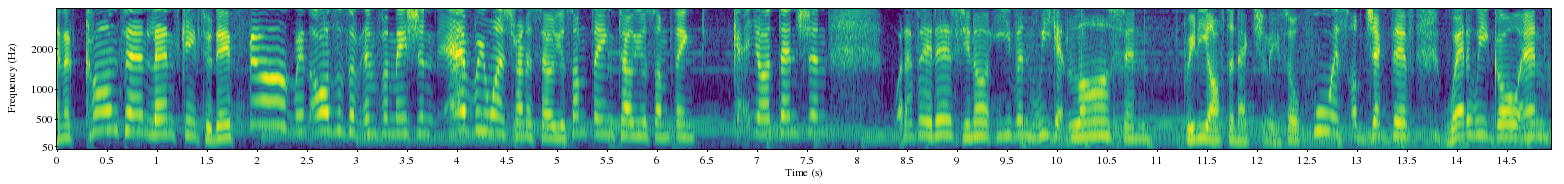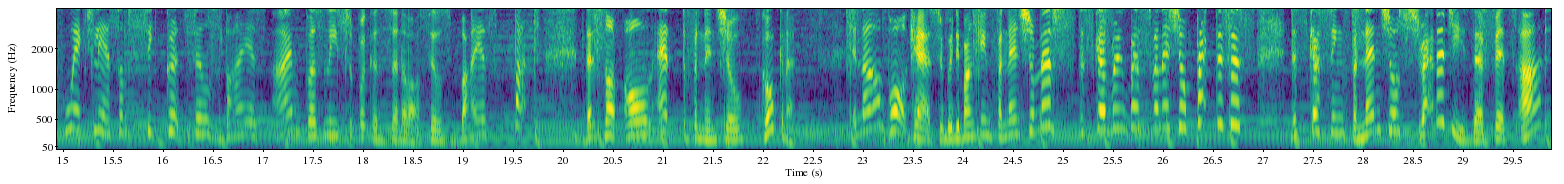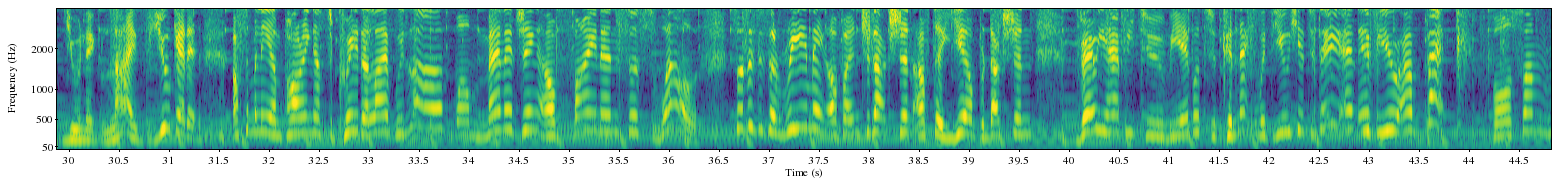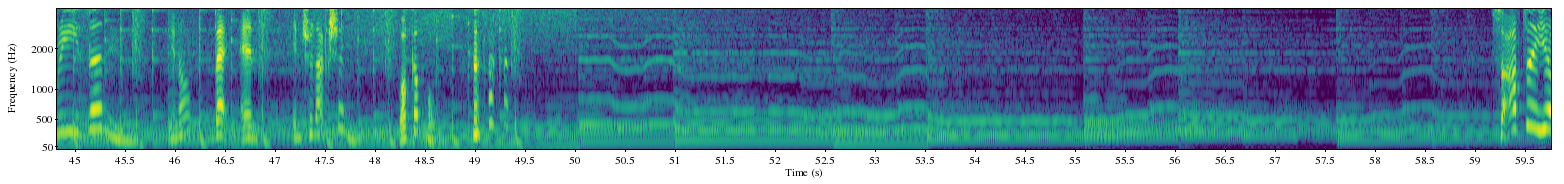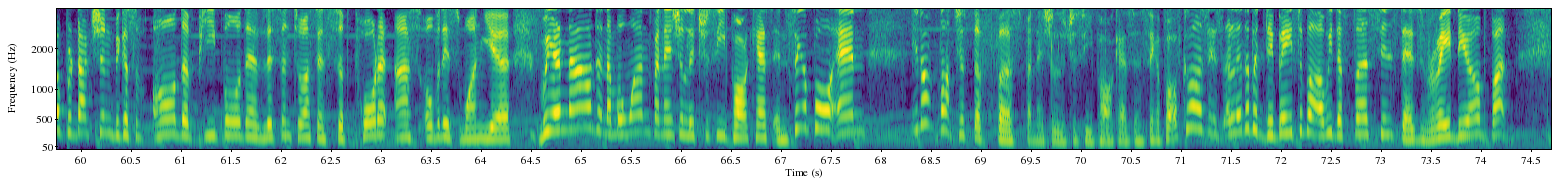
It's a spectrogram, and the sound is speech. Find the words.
And a content landscape today filled with all sorts of information. Everyone's trying to sell you something, tell you something, get your attention. Whatever it is, you know, even we get lost and pretty often actually. So, who is objective? Where do we go? And who actually has some secret sales bias? I'm personally super concerned about sales bias, but that's not all at the Financial Coconut. In our podcast, we'll be debunking financial myths, discovering best financial practices, discussing financial strategies that fits our unique life. You get it. Ultimately empowering us to create a life we love while managing our finances well. So this is a remake of our introduction after a year of production. Very happy to be able to connect with you here today. And if you are back for some reason, you know, back and introduction, welcome home. So after a year of production, because of all the people that have listened to us and supported us over this one year, we are now the number one financial literacy podcast in Singapore and you know, not just the first financial literacy podcast in Singapore. Of course, it's a little bit debatable. Are we the first since there's radio? But,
